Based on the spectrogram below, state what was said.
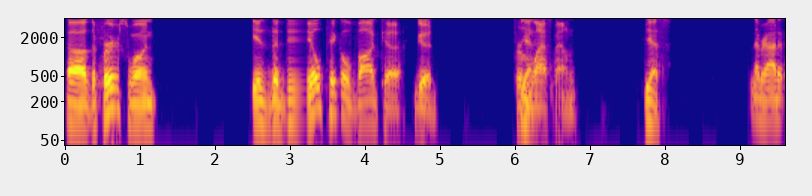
Uh, the first one is the dill pickle vodka good from Yes. Last Mountain. Yes. Never had it.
